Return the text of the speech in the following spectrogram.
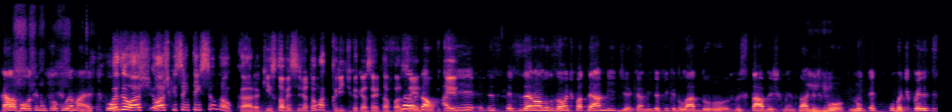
Cala a boca e não procura mais. Tipo, mas eu acho, eu acho que isso é intencional, cara, que isso talvez seja até uma crítica que a série tá fazendo. Não, então, porque... aí eles, eles fizeram alusão, tipo, até a mídia, que a mídia fique do lado do, do establishment, sabe? Uhum. Que, tipo, não perturba, tipo, eles,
